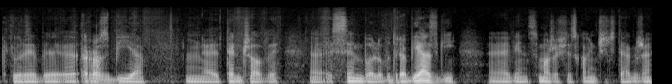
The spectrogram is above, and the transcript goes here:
który rozbija E, tęczowy e, symbol w drobiazgi, e, więc może się skończyć tak, że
